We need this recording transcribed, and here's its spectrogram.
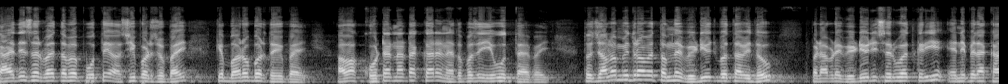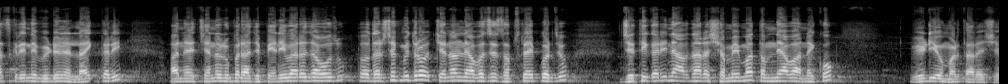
કાયદેસર ભાઈ તમે પોતે હસી પડશો ભાઈ, કે બરોબર થયું ભાઈ. આવા ખોટા નાટક કરે ને, તો પછી એવું જ થાય ભાઈ. તો ચાલો મિત્રો, હવે તમને વીડિયો જ બતાવી દઉં. પણ આપણે વિડીયોની શરૂઆત કરીએ. એની પહેલાં ખાસ કરીને વિડીયોને લાઇક કરી અને ચેનલ ઉપર આજે પહેલી વાર જ આવો છું. તો દર્શક મિત્રો ચેનલને અવશ્ય સબસ્ક્રાઈબ કરજો. જેથી કરીને આવનારા સમયમાં તમને આવા અનેકો વીડિયો મળતા રહેશે.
